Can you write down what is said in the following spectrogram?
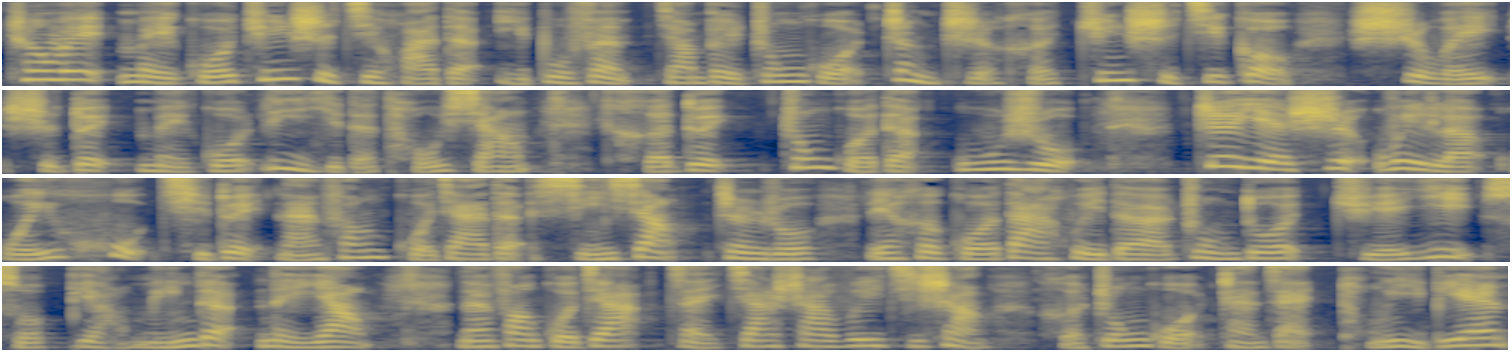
成为美国军事计划的一部分，将被中国政治和军事机构视为是对美国利益的投降和对中国的侮辱。这也是为了维护其对南方国家的形象。正如联合国大会的众多决议所表明的那样，南方国家在加沙危机上和中国站在同一边。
